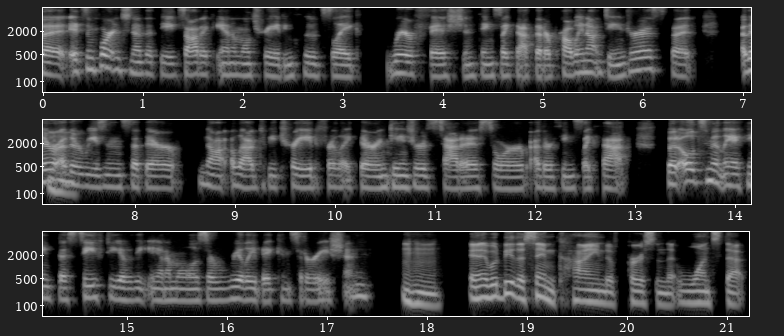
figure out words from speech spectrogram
but it's important to know that the exotic animal trade includes like rare fish and things like that that are probably not dangerous, but there are mm. other reasons that they're not allowed to be traded for like their endangered status or other things like that. But ultimately, I think the safety of the animal is a really big consideration. Mm-hmm and it would be the same kind of person that wants that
